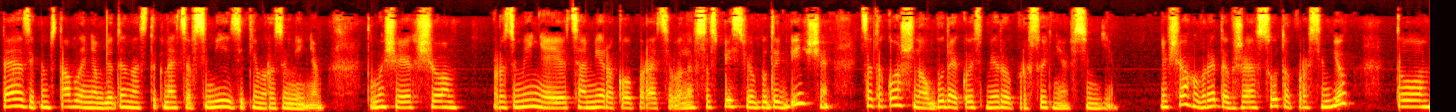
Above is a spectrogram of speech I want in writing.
те, з яким ставленням людина стикнеться в сім'ї, з яким розумінням. Тому що якщо розуміння і ця міра кооперації вони в суспільстві будуть більші, це також ну, буде якоюсь мірою присутнє в сім'ї. Якщо говорити вже суто про сім'ю, то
